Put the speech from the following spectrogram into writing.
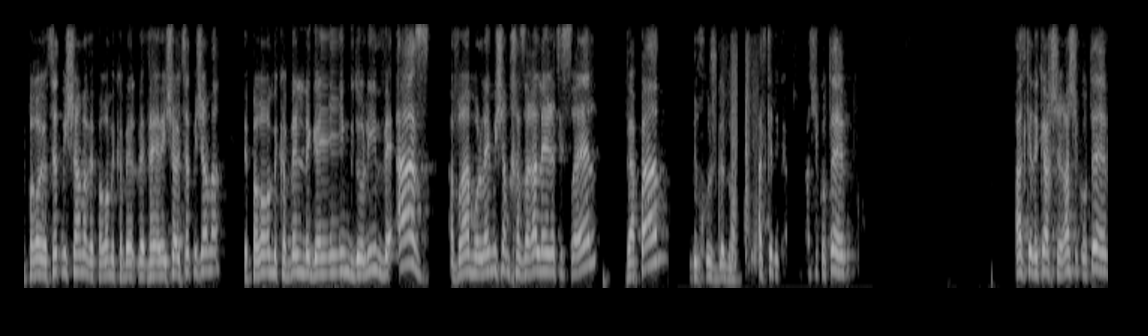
ופרעה יוצאת משם, ופרעה מקבל, והאישה יוצאת משם, ופרעה מקבל נגעים גדולים, ואז אברהם עולה משם חזרה לארץ ישראל, והפעם ברכוש גדול. עד כדי כך שרש"י כותב, עד כדי כך שרש"י כותב,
